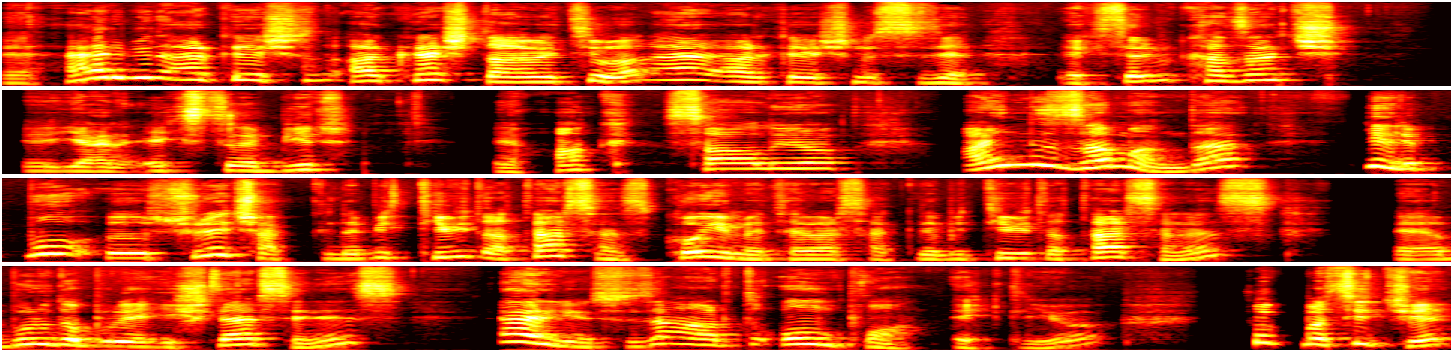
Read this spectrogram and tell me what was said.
E, her bir arkadaşın arkadaş daveti var. Her arkadaşınız size ekstra bir kazanç e, yani ekstra bir e, hak sağlıyor. Aynı zamanda gelip bu süreç hakkında bir tweet atarsanız, Koyu Metaverse hakkında bir tweet atarsanız, bunu da buraya işlerseniz her gün size artı 10 puan ekliyor. Çok basitçe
